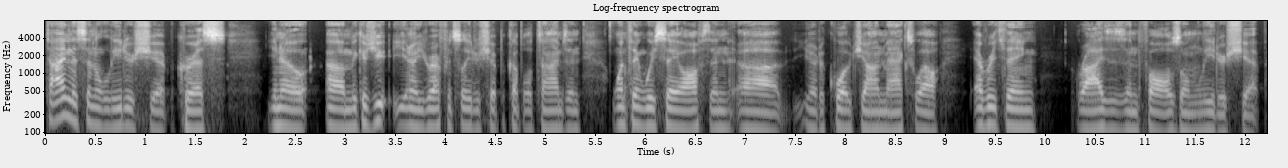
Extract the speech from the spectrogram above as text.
tying this into leadership, Chris. You know, um, because you you know you reference leadership a couple of times, and one thing we say often, uh, you know, to quote John Maxwell, everything rises and falls on leadership.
